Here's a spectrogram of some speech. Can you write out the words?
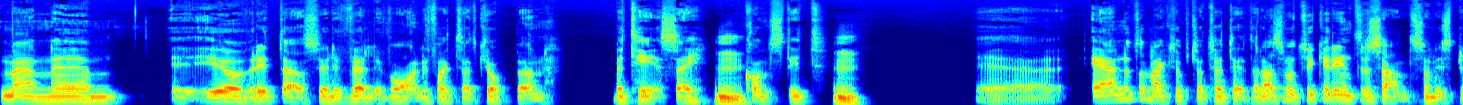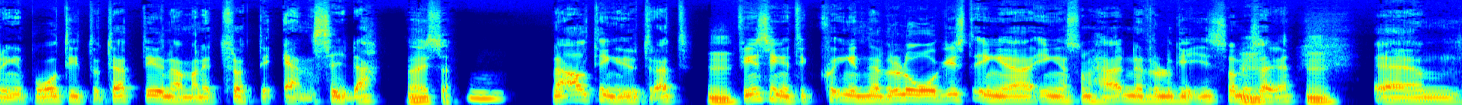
men ehm, i övrigt där så är det väldigt vanligt faktiskt att kroppen beter sig Mm. konstigt. Mm. Eh, en av de här kroppsliga tröttheterna som jag tycker är intressant som vi springer på titt och tätt, det är ju när man är trött i en sida. Just det. När allting är utrett. Mm. finns inget, inget neurologiskt, inga, ingen sån här neurologi som vi Mm. säger. Mm. Ehm,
